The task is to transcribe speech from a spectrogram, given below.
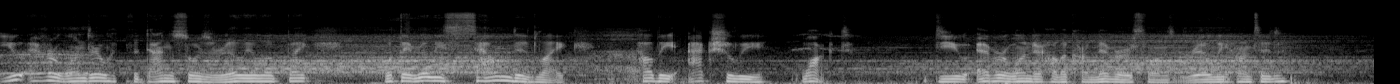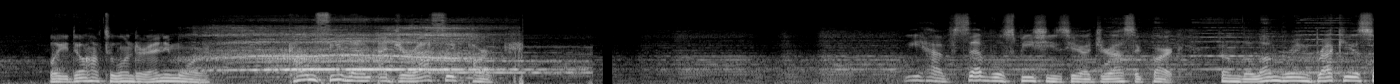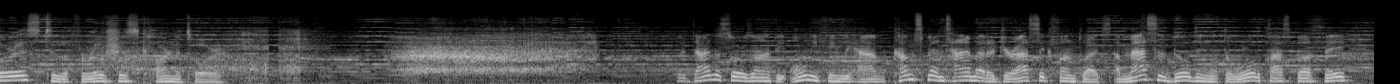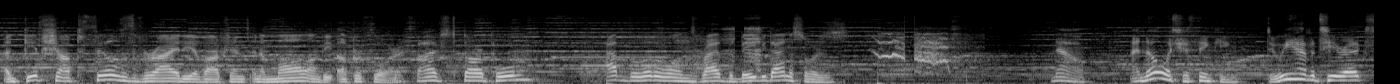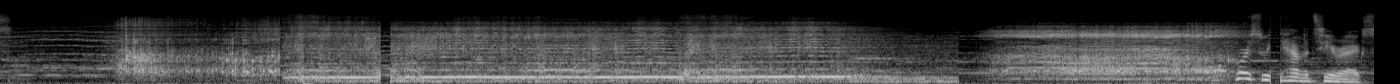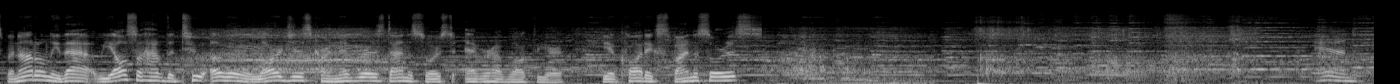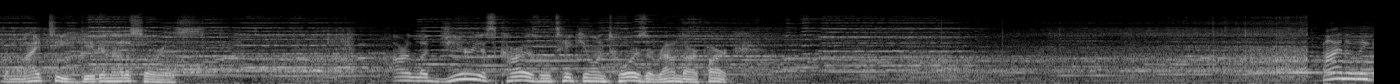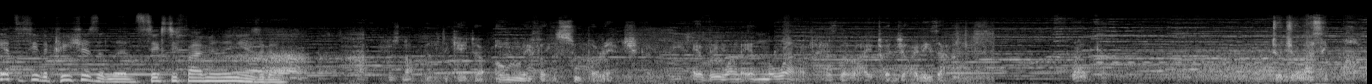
Do you ever wonder what the dinosaurs really looked like? What they really sounded like? How they actually walked? Do you ever wonder how the carnivorous ones really hunted? Well, you don't have to wonder anymore. Come see them at Jurassic Park. We have several species here at Jurassic Park, from the lumbering Brachiosaurus to the ferocious Carnotaur. But dinosaurs aren't the only thing we have. Come spend time at a Jurassic Funplex, a massive building with a world-class buffet, a gift shop filled with variety of options, and a mall on the upper floor. Five-star pool? Have the little ones ride the baby dinosaurs. Now, I know what you're thinking. Do we have a T-Rex? Course we have a T-Rex, but not only that, we also have the two other largest carnivorous dinosaurs to ever have walked the earth. The aquatic Spinosaurus and the mighty Giganotosaurus. Our luxurious cars will take you on tours around our park. Finally get to see the creatures that lived 65 million years ago. It was not built to cater only for the super rich. Everyone in the world has the right to enjoy these animals. Welcome to Jurassic Park.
